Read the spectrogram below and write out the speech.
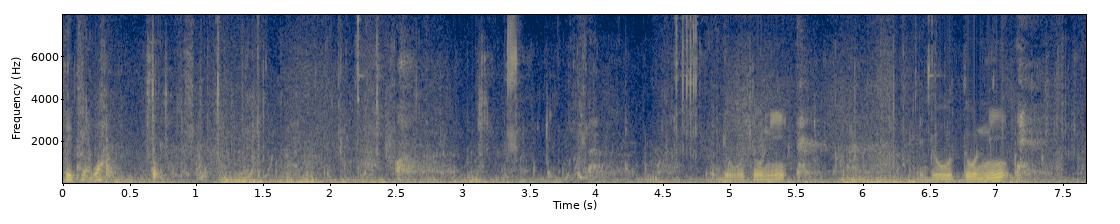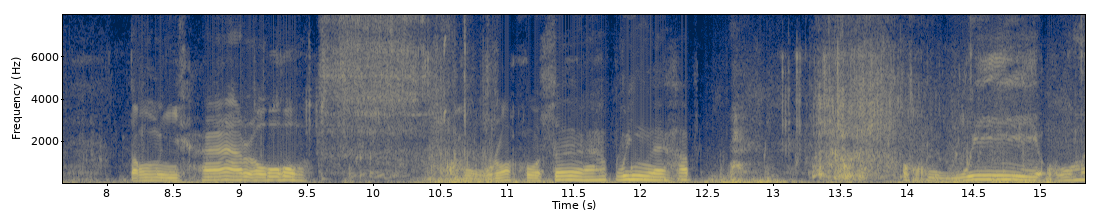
Tuyệt vời quá. ดูตัวนี้ไปดูตัวนี้ ต้องมี5โลโอ้โหรอโคเซอร์นะครับ วิ่งเลยครับ โอ้โหโอ้เม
